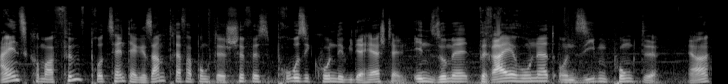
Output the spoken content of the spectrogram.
1,5% der Gesamttrefferpunkte des Schiffes pro Sekunde wiederherstellen. In Summe 307 Punkte. Ja,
